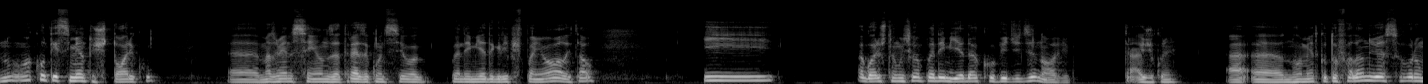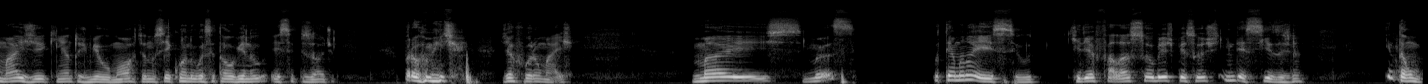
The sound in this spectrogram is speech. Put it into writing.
num acontecimento histórico. Uh, mais ou menos 100 anos atrás aconteceu a pandemia da gripe espanhola e tal. E agora estamos em uma pandemia da Covid-19. Trágico, né? Uh, uh, no momento que eu estou falando já foram mais de 500 mil mortos. Eu não sei quando você está ouvindo esse episódio. Provavelmente já foram mais. Mas, mas o tema não é esse. Eu queria falar sobre as pessoas indecisas, né? Então,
